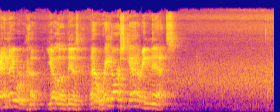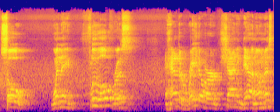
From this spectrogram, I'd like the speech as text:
And they were, you love this, they were radar scattering nets. So when they flew over us and had their radar shining down on us,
